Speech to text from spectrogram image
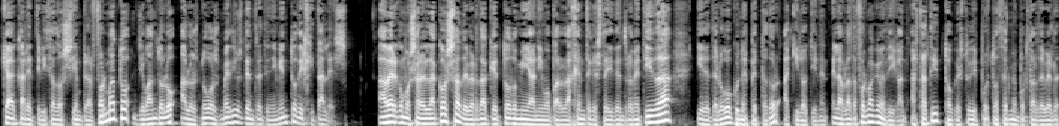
que ha caracterizado siempre al formato, llevándolo a los nuevos medios de entretenimiento digitales. A ver cómo sale la cosa, de verdad que todo mi ánimo para la gente que esté ahí dentro metida y desde luego que un espectador aquí lo tienen. En la plataforma que me digan, hasta TikTok estoy dispuesto a hacerme portar de ver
